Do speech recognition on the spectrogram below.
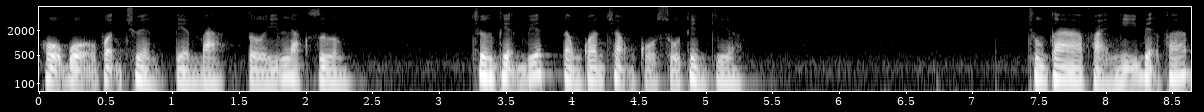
Hộ bộ vận chuyển tiền bạc tới Lạc Dương. Trương Thiện biết tầm quan trọng của số tiền kia. Chúng ta phải nghĩ biện pháp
